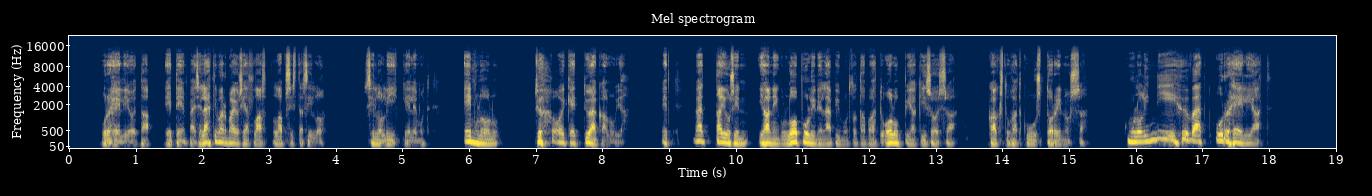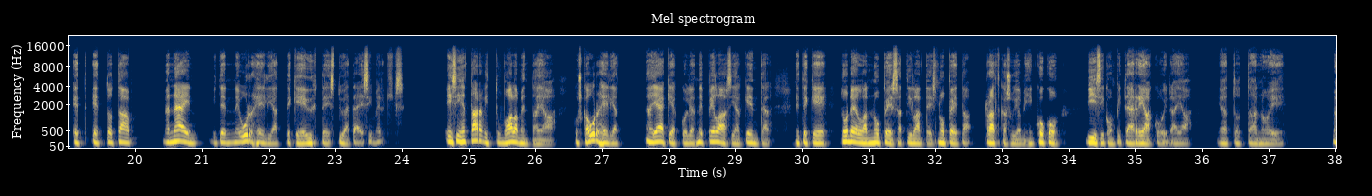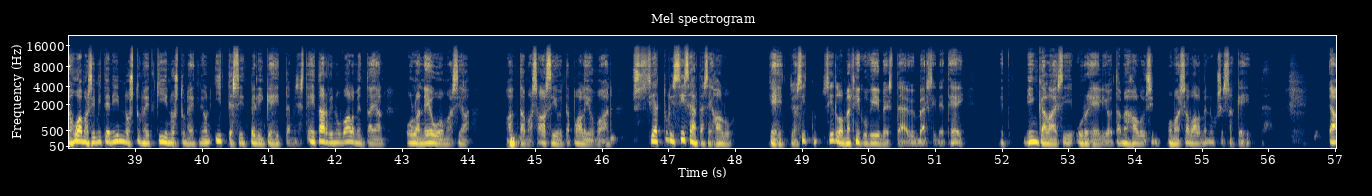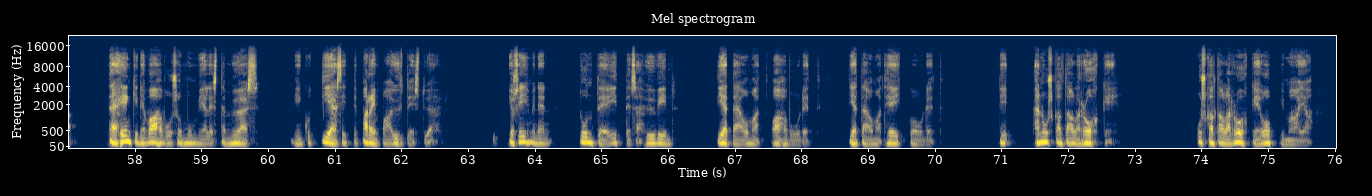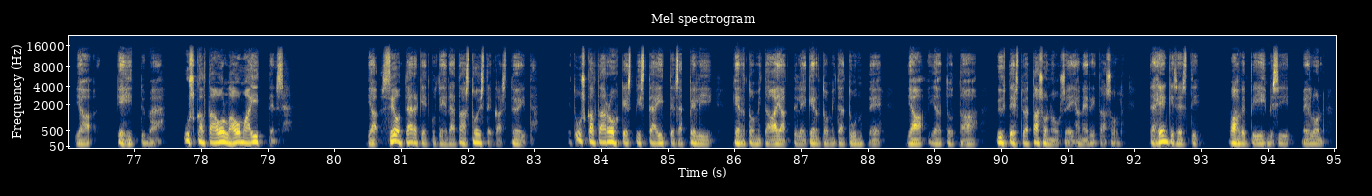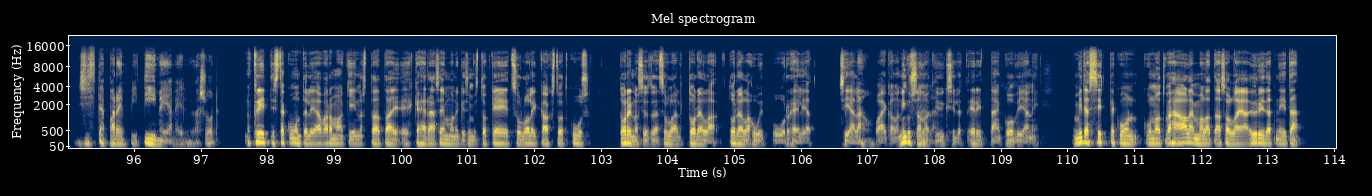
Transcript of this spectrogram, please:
urheilijoita eteenpäin. Se lähti varmaan jo sieltä lapsista silloin, silloin liikkeelle, mutta ei mulla ollut työ, oikein työkaluja. Et mä tajusin ihan niin kuin lopullinen läpimurto tapahtui olympiakisoissa 2006 Torinossa, kun mulla oli niin hyvät urheilijat, että et tota, mä näin, miten ne urheilijat tekee yhteistyötä esimerkiksi. Ei siihen tarvittu valmentajaa, koska urheilijat, nämä jääkiekkoilijat, ne pelaa siellä kentällä. Ne tekee todella nopeissa tilanteissa nopeita ratkaisuja, mihin koko viisikon pitää reagoida. Ja, ja tota noi, mä huomasin, miten innostuneet, kiinnostuneet ne on itse siitä pelin kehittämisestä. Ei tarvinnut valmentajan olla neuvomassa ja antamassa asioita paljon, vaan sieltä tuli sisältä se halu kehittyä. Sitten, silloin mä niin kuin viimeistään ymmärsin, että hei, että minkälaisia urheilijoita mä haluaisin omassa valmennuksessa kehittää. Ja tämä henkinen vahvuus on mun mielestä myös niin kuin tie sitten parempaa yhteistyöhön. Jos ihminen tuntee itsensä hyvin, tietää omat vahvuudet, tietää omat heikkoudet, niin hän uskaltaa olla rohkea. Uskaltaa olla rohkea oppimaan ja, ja kehittymään. Uskaltaa olla oma itsensä. Ja se on tärkeää, kun tehdään taas toisten kanssa töitä. Että uskaltaa rohkeasti pistää itsensä peliin, kertoo mitä ajattelee, kertoo mitä tuntee ja, ja tota, yhteistyötaso nousee ihan eri tasolle. Mitä henkisesti vahvempia ihmisiä meillä on, niin sitä parempia tiimejä meillä myös on. No kriittistä kuuntelijaa varmaan kiinnostaa tai ehkä herää semmoinen kysymys, että okei, että sulla oli 2006 Torinossa, joten sulla oli todella, todella huippuurheilijat siellä Joo. paikalla. Niin kuin sanoit, yksilöt erittäin kovia, niin no mitäs sitten, kun, kun olet vähän alemmalla tasolla ja yrität niitä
